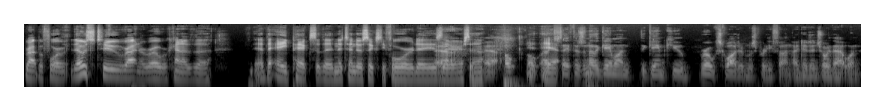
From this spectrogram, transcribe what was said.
right before. Those two right in a row were kind of the the apex of the Nintendo 64 days Yeah, there. So Yeah. Oh, oh I have Yeah. to say, if there's another game on the GameCube, Rogue Squadron was pretty fun. I did enjoy that one.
